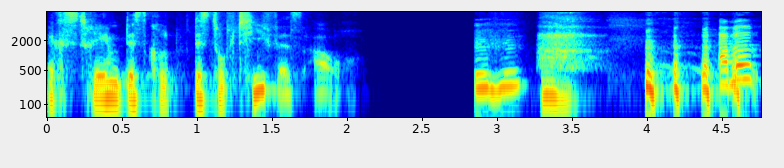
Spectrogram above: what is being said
extrem destruktiv ist auch. Mhm. Ah. Aber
